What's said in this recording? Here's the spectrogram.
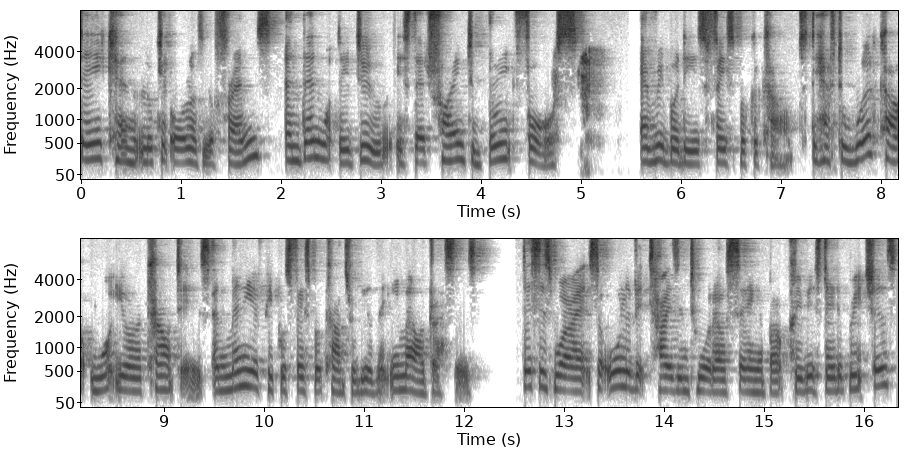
they can look at all of your friends. And then what they do is they're trying to brute force everybody's Facebook account. They have to work out what your account is. And many of people's Facebook accounts reveal their email addresses. This is why, so all of it ties into what I was saying about previous data breaches.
